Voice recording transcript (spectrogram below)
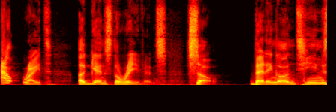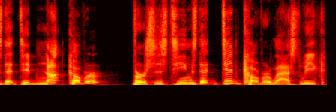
outright against the Ravens. So, betting on teams that did not cover versus teams that did cover last week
